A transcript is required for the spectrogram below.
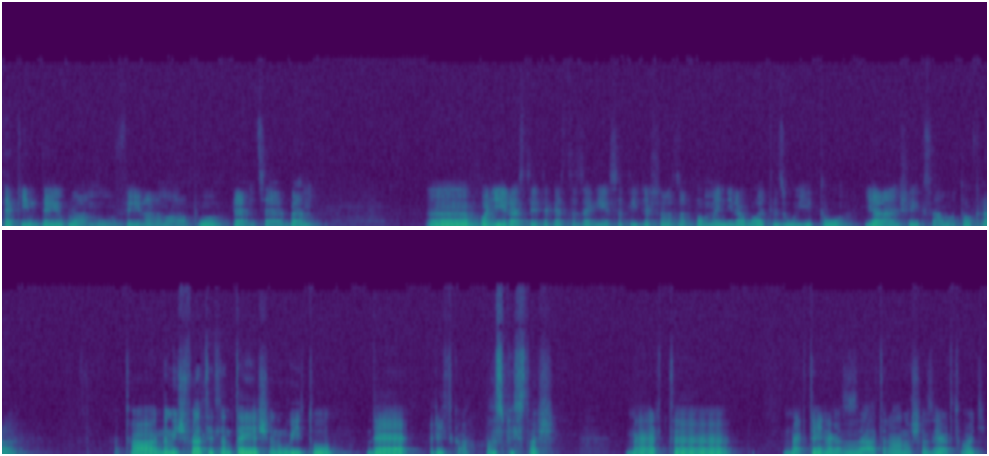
tekintélyuralmú félelem alapú rendszerben. Ö, hogy éreztétek ezt az egészet így a sorozatban, mennyire volt ez újító jelenség számotokra? Hát ha nem is feltétlen teljesen újító, de ritka, az biztos. Mert, mert tényleg az az általános azért, hogy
